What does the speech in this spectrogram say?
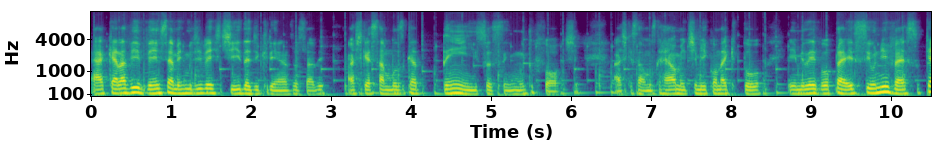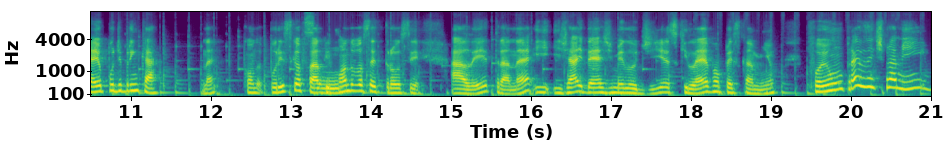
É aquela vivência mesmo divertida de criança, sabe? Acho que essa música tem isso, assim, muito forte. Acho que essa música realmente me conectou e me levou para esse universo que aí eu pude brincar, né? Quando, por isso que eu falo Sim. que quando você trouxe a letra, né, e, e já ideias de melodias que levam para esse caminho, foi um presente para mim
